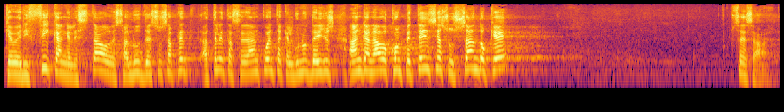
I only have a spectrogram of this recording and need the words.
que verifican el estado de salud de esos atletas se dan cuenta que algunos de ellos han ganado competencias usando qué? Ustedes saben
